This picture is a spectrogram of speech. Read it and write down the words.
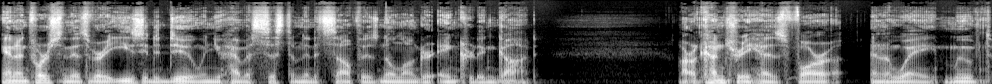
And unfortunately, that's very easy to do when you have a system that itself is no longer anchored in God. Our country has far and away moved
